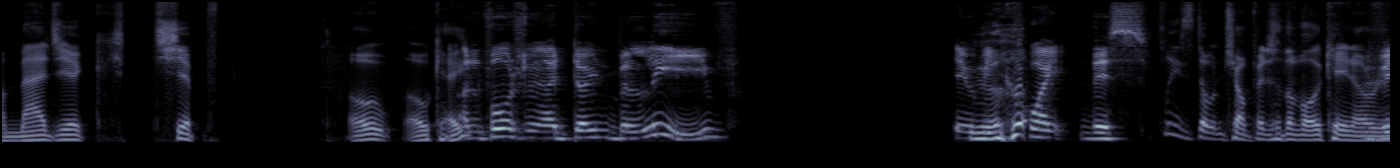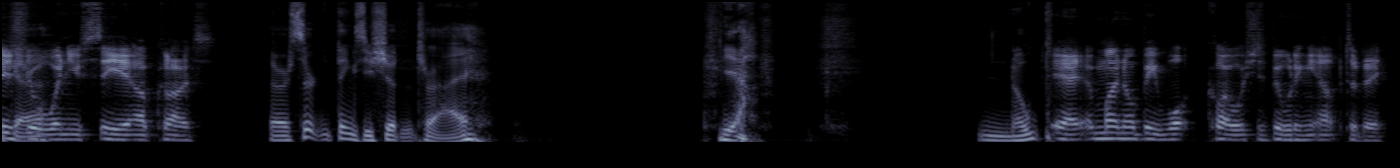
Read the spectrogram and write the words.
a magic ship. Oh, okay. Unfortunately, I don't believe it would be quite this Please don't jump into the volcano, Rikka. visual when you see it up close. There are certain things you shouldn't try. Yeah. Nope. Yeah, it might not be what quite what she's building it up to be.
